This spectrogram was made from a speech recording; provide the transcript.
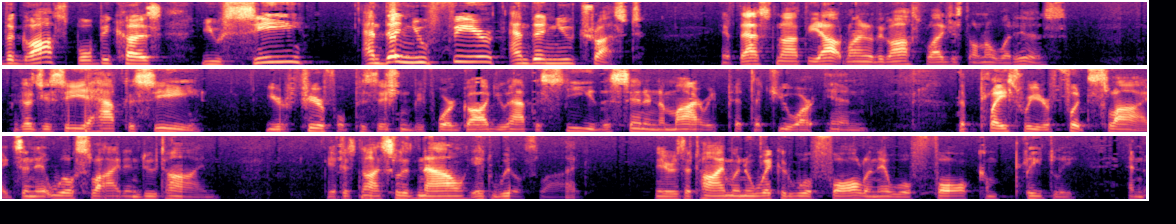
the gospel because you see, and then you fear, and then you trust. If that's not the outline of the gospel, I just don't know what is. Because you see, you have to see your fearful position before God. You have to see the sin in the miry pit that you are in, the place where your foot slides, and it will slide in due time. If it's not slid now, it will slide. There is a time when the wicked will fall, and it will fall completely and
